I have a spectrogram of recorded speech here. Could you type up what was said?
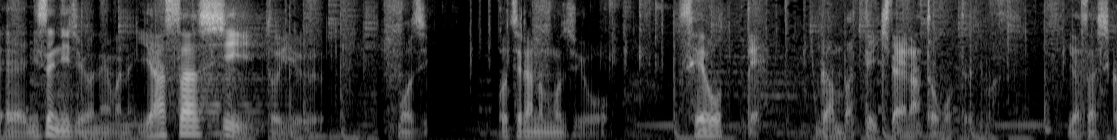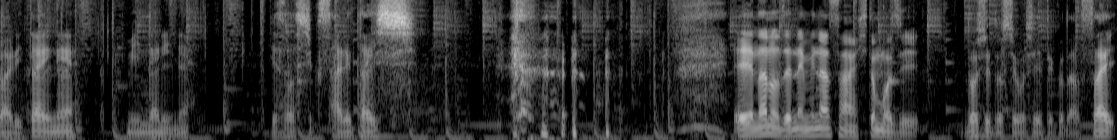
えー2024年はね「優しい」という文字こちらの文字を背負って頑張っていきたいなと思っております。優しくありたいね。みんなにね。優しくされたいし。えーなのでね皆さん一文字どしどし教えてください。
